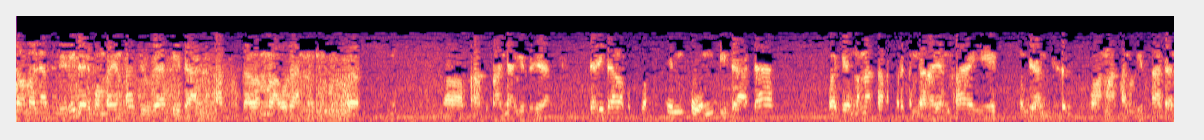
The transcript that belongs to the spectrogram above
Contohnya sendiri dari pemerintah juga tidak ketat dalam melakukan uh, uh, peraturannya gitu ya. Jadi dalam tim pun tidak ada bagaimana cara berkendara yang baik kemudian keselamatan kita dan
